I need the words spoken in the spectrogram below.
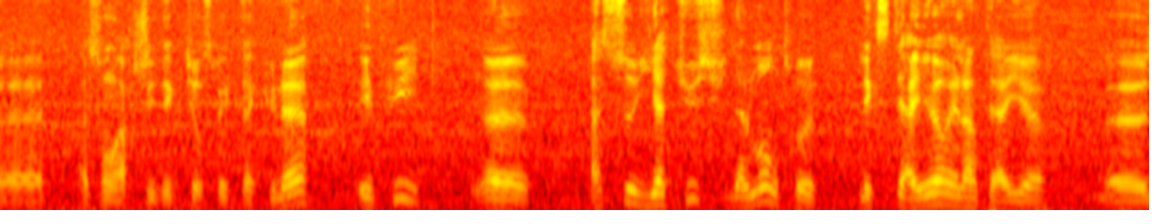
à son architecture spectaculaire. Et puis, à ce hiatus finalement entre l'extérieur et l'intérieur. Euh,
